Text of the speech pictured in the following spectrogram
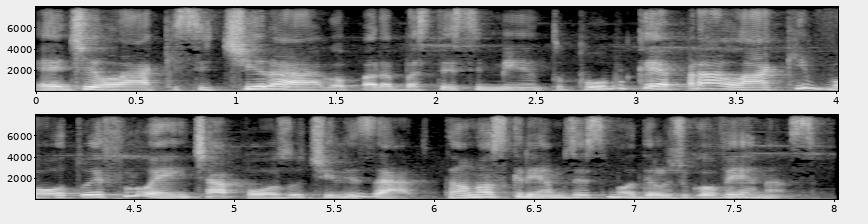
É de lá que se tira a água para abastecimento público, é para lá que volta o efluente após utilizado. Então nós criamos esse modelo de governança.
